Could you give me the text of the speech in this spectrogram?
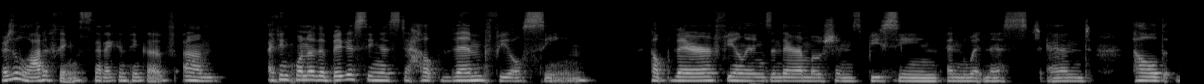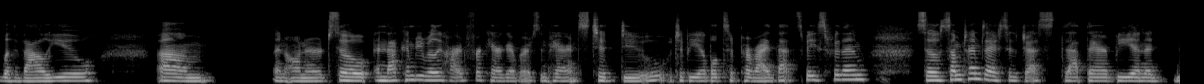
there's a lot of things that I can think of. Um, I think one of the biggest thing is to help them feel seen help their feelings and their emotions be seen and witnessed and held with value um, and honored. So, and that can be really hard for caregivers and parents to do to be able to provide that space for them. So, sometimes I suggest that there be an, a,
